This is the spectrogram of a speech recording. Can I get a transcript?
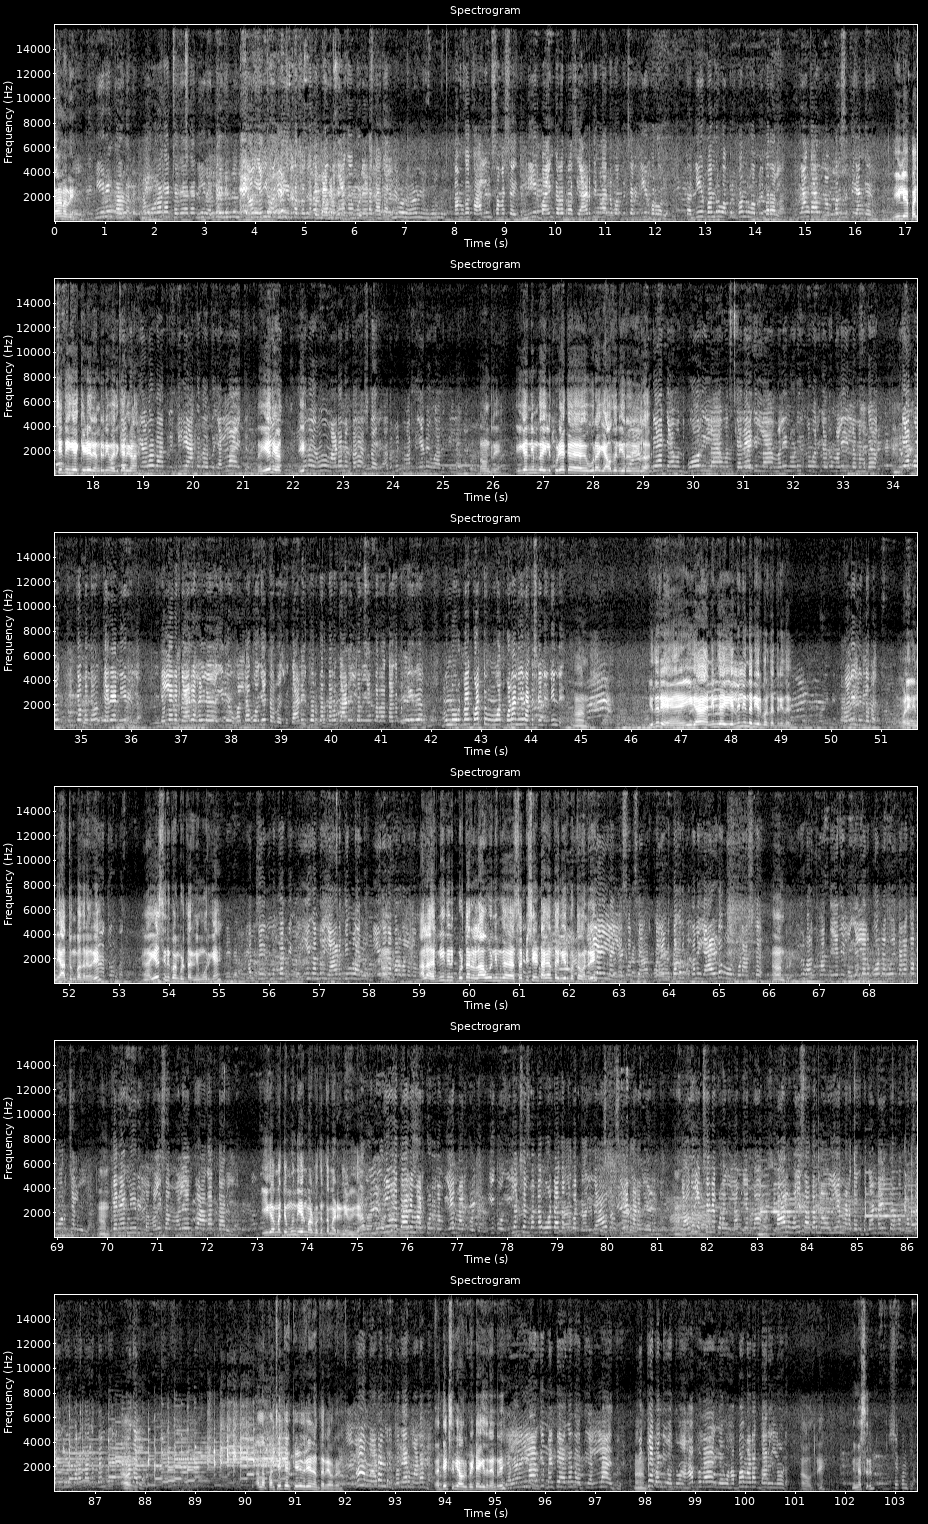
ಕಾರಣ ರೀ ನೀರಿನ ಕಾರಣ. ನಮ್ಮ ಊರಾಗ ಕೆರೆಯಾಗ ನೀರಿಲ್ಲ. ನಾವು ಎಲ್ಲಿ ಹೋಗಿ ನೀರು ಓಡಾಡಕ್ಕಾಗಲ್ಲ. ನಮ್ಗ ಕಾಲಿನ ಸಮಸ್ಯೆ ಐತ್ರಿ. ನೀರ್ ಭಯಂಕರ ತ್ರಾಸ. ಎರಡ್ ತಿಂಗಳಾಯ್ತು ಒಂದು ಚರಿ ನೀರ್ ಬರೋಲ್ಲ. ನೀರ್ ಬಂದ್ರು ಒಬ್ರಿಗೆ ಬಂದ್ರು ಒಬ್ರಿಗೆ ಬರಲ್ಲ. ಇದ್ರಂಗಾದ್ರೆ ನಮ್ಮ ಪರಿಸ್ಥಿತಿ ಹೆಂಗೆ ಇಲ್ಲಿ ಪಂಚಾಯತಿಗೆ ಕೇಳಿರೇನ್ರಿ ನೀವು ಅಧಿಕಾರಿಗಳ ಕೇಳೋದಾತ್ರಿ ಕಿಲಿ ಹಾಕೋದಾತ್ರಿ ಎಲ್ಲ ಆಯ್ತು. ಏನು ಹೇಳ್ ಹ್ಞೂ ಮಾಡೋಣಂತಾರ ಅಷ್ಟೇ ರೀ. ಅದು ಬಿಟ್ಟು ಮತ್ತೆ ಏನೋ ಅದಕ್ಕಿಲ್ಲ. ಹ್ಞೂ ರೀ ಈಗ ನಿಮ್ಗೆ ಇಲ್ಲಿ ಕುಡಿಯಕ್ಕೆ ಊರಾಗ ಯಾವುದೂ ನೀರು ಇಲ್ಲ? ಬೋರ್ ಇಲ್ಲ ಒಂದ್ ಕೆರೆಯಾಗಿಲ್ಲ ಮಳೆ ನೋಡಿದ್ರೆ ಇನ್ನೂವರೆಗೆ ಆದ್ರೂ ಮಳೆ ಇಲ್ಲ ನಮ್ಗ. ಕುಡಿಯಾಕ ಹೋಗಿ ತುಂಬ್ಕೊಂಡ್ ಬಂದೇವ್ ಕೆರೆ ನೀರಿಲ್ಲ. ಎಲ್ಲಾರ ಬೇರೆ ಹಳ್ಳಿ ಇದು ಹೊಲ್ದಾಗ ಹೋಗಿ ತರ್ಬೇಕು. ಗಾಡಿ ಇದ್ದವ್ರು ತರ್ತಾರ ಗಾಡಿ ಇಲ್ದಾರ ಏನ್ ತರಕಾಗತ್ತ ನೀರು ಮುನ್ನೂರು ರೂಪಾಯಿ ಕೊಟ್ಟು ಮೂವತ್ತು ಕೊಡ ನೀರು ಹಾಕಿಸ್ಕೊಂಡಿ ನಿನ್ನೆ. ಹಾಂ ಇದು ರೀ ಈಗ ನಿಮ್ಗೆ ಎಲ್ಲಿಂದ ನೀರು ಬರ್ತೈತ್ರಿ ಇದು? ಮಳೆಯಿಂದ ಹೊಳೆಲಿಂದ ಯಾವ ತುಂಗ್ ಬಂದ್ರಿ ಎಷ್ಟು ದಿನಕ್ಕೆ ಹೋಗ್ಬಿಡ್ತಾರೆ ನಿಮ್ಮ ಊರಿಗೆ? ಅಲ್ಲ ಹದಿನೈದು ದಿನಕ್ಕೆ ಬಿಡ್ತಾರಲ್ಲ ಅವು ನಿಮ್ಗೆ ಸಫಿಷಿಯೆಂಟ್ ಆಗಂತ ನೀರು ಬರ್ತಾವನ್ರಿ? ಹ್ಞೂ ರೀ ಈಗ ಮತ್ತೆ ಮುಂದೆ ಏನು ಮಾಡ್ಬೇಕಂತ ಮಾಡ್ರಿ ನೀವು ಈಗ? ನೀವೇ ದಾರಿ ಮಾಡಿಕೊಡ್ರಿ ನಮ್ಗೆ. ಏನ್ ಮಾಡಿಕೊಡ್ತೀರಿ? ಈಗ ಇಲೆಕ್ಷನ್ ಬಂದಾಗ ಓಟ್ ಹಾಕಂತ ಬರ್ತಾರೆ ಯಾವ್ದು ಏನ್ ಮಾಡೋಣ ಹೇಳ್ರಿ ನಾವು? ಯಾವ್ದು ಕೊಡಂಗಿಲ್ಲ. ನಮ್ಗೇನ್ ಮಾ ಹೌದು. ಅಲ್ಲ ಪಂಚಾಯತಿಯವ್ರು ಕೇಳಿದ್ರೆ ಏನಂತಾರೆ ಅವರು? ಹಾ ಮಾಡನ್ರಿ ಪರಿಹಾರ ಮಾಡಣ ಅಧ್ಯಕ್ಷರಿಗೆ ಅವ್ರು ಭೇಟಿ ಆಗಿದ್ರೇನ್ರಿ? ಎಲ್ಲಾರ್ಗಿ ಭೇಟಿ ಆಗೋದಾಯ್ತು ಎಲ್ಲ ಆಯ್ತ್ರಿ ಬಂದ್ ಇವತ್ತು ಬಂದಿವತ್ತು ಹಬ್ಬದ ಹಬ್ಬ ಮಾಡಕ್ ದಾರಿ ಇಲ್ಲ ನೋಡ. ಹೌದ್ರಿ. ನಿಮ್ಮ ಹೆಸರು? ಶಕುಂತ್ಲ.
